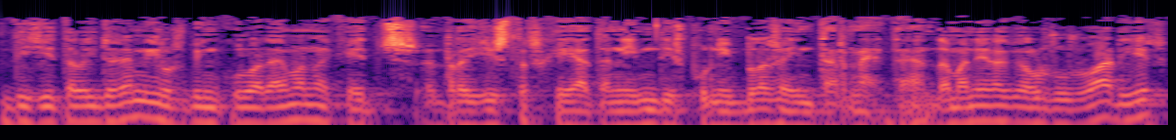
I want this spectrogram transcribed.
digitalitzarem i els vincularem en aquests registres que ja tenim disponibles a internet, eh? de manera que els usuaris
